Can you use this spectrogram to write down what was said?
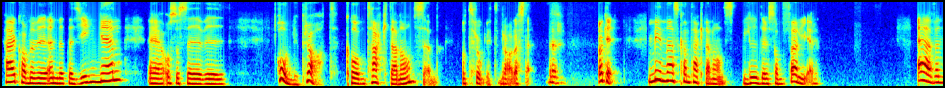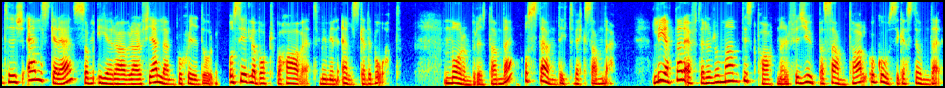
här kommer vi en liten jingel eh, och så säger vi Polyprat, kontaktannonsen. Otroligt bra röster. Okej, Minnas kontaktannons lyder som följer. Äventyrsälskare som erövrar fjällen på skidor och seglar bort på havet med min älskade båt. Normbrytande och ständigt växande. Letar efter en romantisk partner för djupa samtal och gosiga stunder.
